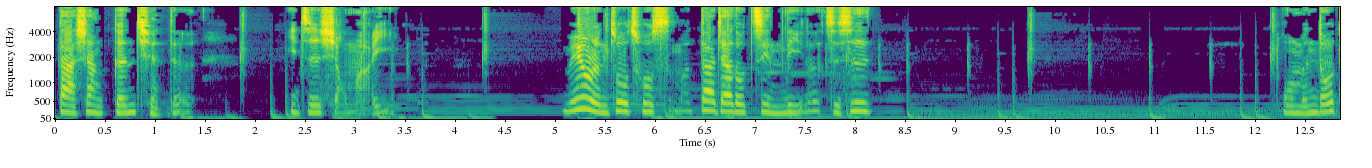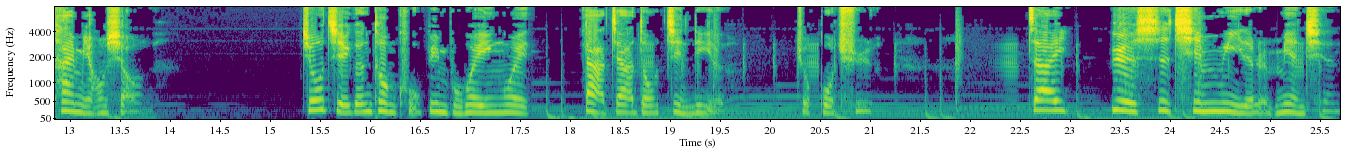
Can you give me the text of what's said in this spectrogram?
大象跟前的一只小蚂蚁。没有人做错什么，大家都尽力了，只是我们都太渺小了。纠结跟痛苦并不会因为大家都尽力了就过去了。在越是亲密的人面前，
